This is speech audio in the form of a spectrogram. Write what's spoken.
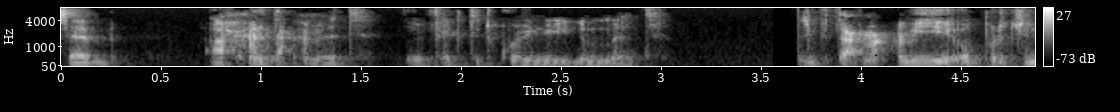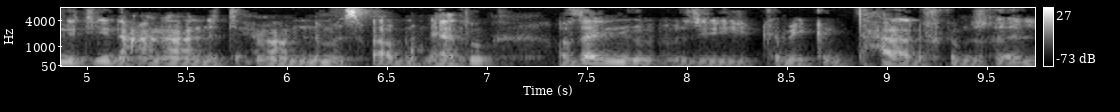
ሰብ ኣብ ሓንቲ ዓመት ኢንፌክትድ ኮይኑ ይግመት እዚ ብጣዕሚ ዓብዪ ኦፖርቹኒቲ እዩ ንዓና ነቲ ሕማም ንምፅባብ ምክንያቱ ኣብዛኛኡ እዚ ከመይ ክምተሓላልፍ ከም ዝኽእል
